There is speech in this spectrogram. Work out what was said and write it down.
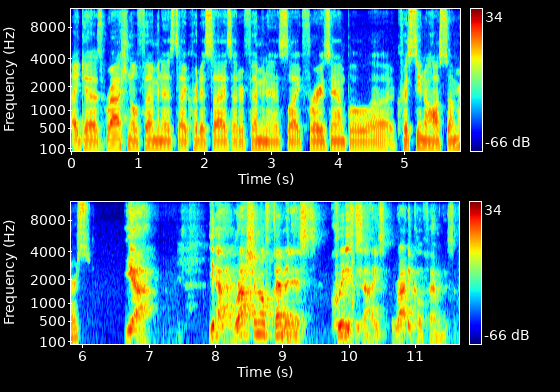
I guess rational feminists that criticize other feminists, like for example, uh, Christina Hoff Sommers. Yeah, yeah. Rational feminists criticize radical feminism,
